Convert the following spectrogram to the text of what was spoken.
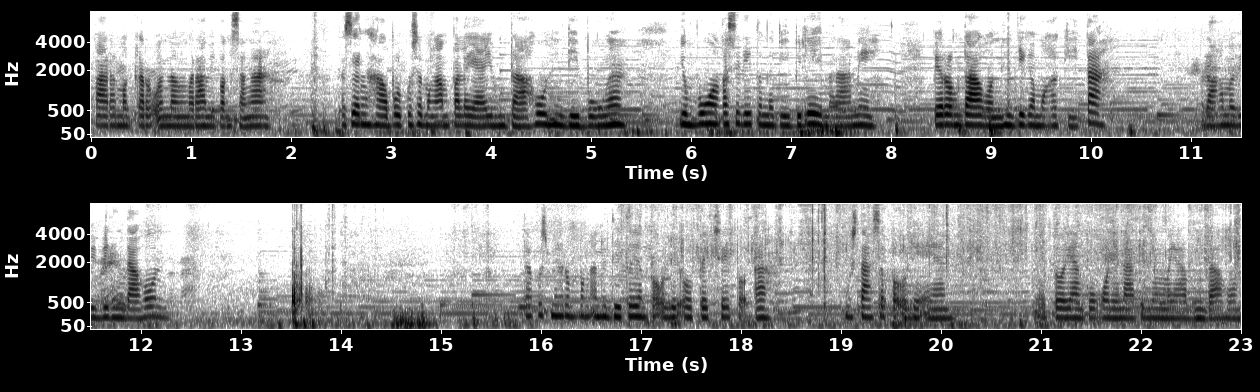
para magkaroon ng marami pang sanga. Kasi ang habol ko sa mga ampalaya yung dahon, hindi bunga. Yung bunga kasi dito nabibili, marami. Pero ang dahon, hindi ka makakita. Wala kang mabibiling dahon. Tapos meron pang ano dito, yung pauli opex ito. Ah, mustasa pauli, ayan. Ito yan, kukunin natin yung mayabong dahon.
